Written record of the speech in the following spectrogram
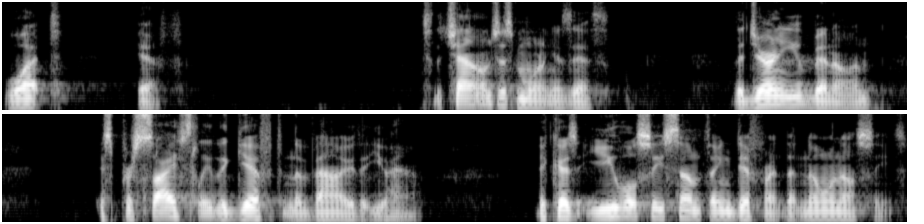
What if? So the challenge this morning is this the journey you've been on is precisely the gift and the value that you have. Because you will see something different that no one else sees.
